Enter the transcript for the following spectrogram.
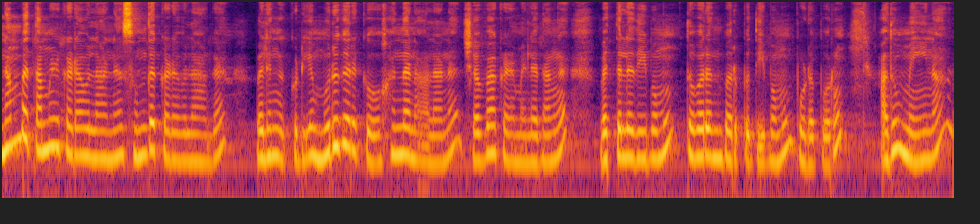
நம்ம தமிழ் கடவுளான சொந்த கடவுளாக விளங்கக்கூடிய முருகருக்கு உகந்த நாளான செவ்வாய்க்கிழமையில் தாங்க வெத்தலை தீபமும் துவரம்பருப்பு தீபமும் போட போகிறோம் அதுவும் மெயினாக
